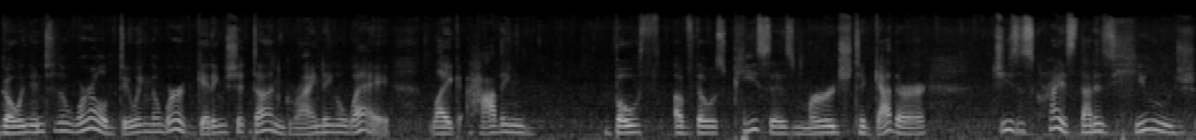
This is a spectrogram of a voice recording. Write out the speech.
going into the world, doing the work, getting shit done, grinding away, like having both of those pieces merge together Jesus Christ, that is huge.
